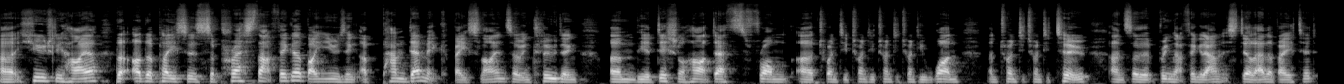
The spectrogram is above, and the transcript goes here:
uh, hugely higher. But other places suppress that figure by using a pandemic baseline, so including um, the additional heart deaths from uh, 2020, 2021, and 2022. And so that bring that figure down, it's still elevated.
